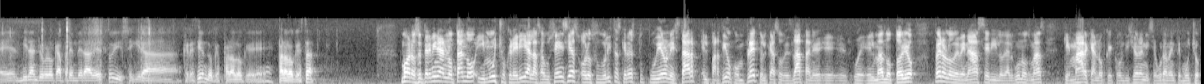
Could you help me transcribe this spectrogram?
el Milan yo creo que aprenderá de esto y seguirá creciendo, que es para lo que, para lo que está. Bueno, se terminan notando y mucho creería las ausencias o los futbolistas que no pudieron estar el partido completo. El caso de Zlatan eh, eh, el más notorio, pero lo de Benacer y lo de algunos más que marcan o que condicionan y seguramente mucho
